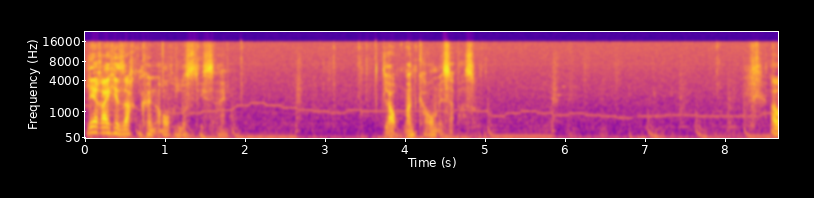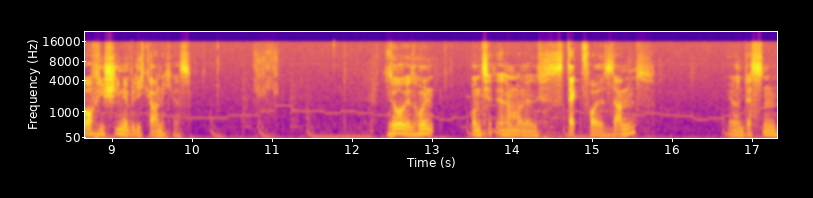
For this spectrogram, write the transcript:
lehrreiche Sachen können auch lustig sein. Glaubt man kaum, ist aber so. Aber auf die Schiene will ich gar nicht erst. So, wir holen uns jetzt erstmal einen Stack voll Sand. Währenddessen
